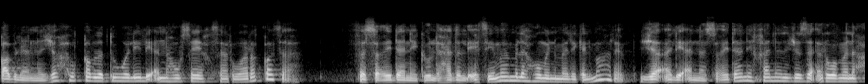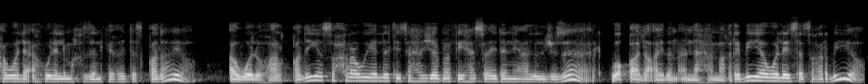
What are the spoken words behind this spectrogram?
قبل نجاح القبض الدولي لأنه سيخسر ورقته. فسعيداني كل هذا الاهتمام له من ملك المغرب. جاء لأن سعيداني خان الجزائر ومنح ولاءه للمخزن في عدة قضايا. أولها القضية الصحراوية التي تهجم فيها سعيداني على الجزائر وقال أيضا أنها مغربية وليست غربية.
